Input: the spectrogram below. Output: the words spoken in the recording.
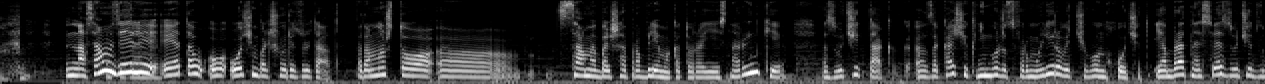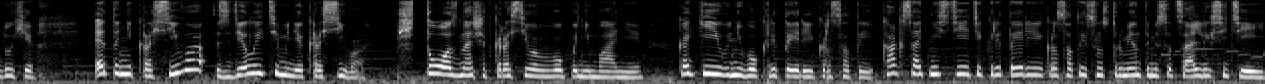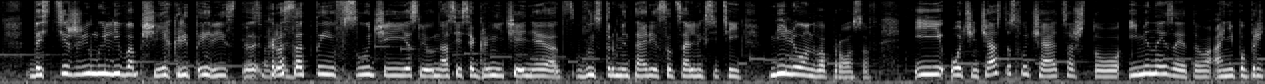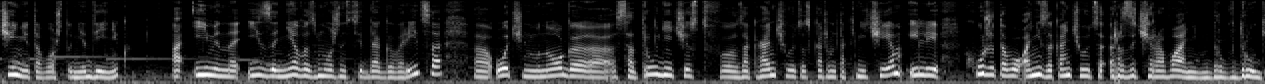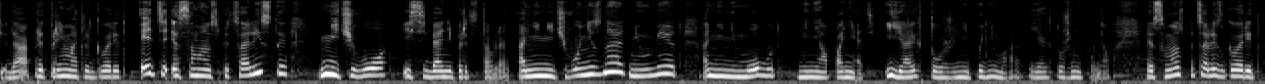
На самом деле это очень большой результат, потому что э, самая большая проблема, которая есть на рынке, звучит так: заказчик не может сформулировать, чего он хочет, и обратная связь звучит в духе: это некрасиво, сделайте мне красиво что значит красиво в его понимании, какие у него критерии красоты, как соотнести эти критерии красоты с инструментами социальных сетей, достижимы ли вообще критерии э, красоты, красоты в случае, если у нас есть ограничения в инструментарии социальных сетей, миллион вопросов. И очень часто случается, что именно из-за этого, а не по причине того, что нет денег, а именно из-за невозможности договориться э, очень много сотрудничеств заканчиваются, скажем так, ничем, или хуже того, они заканчиваются разочарованием друг в друге. Да? Предприниматель говорит, эти SMM-специалисты ничего из себя не представляют. Они ничего не знают, не умеют, они не могут меня понять. И я их тоже не понимаю, я их тоже не понял. SMM-специалист говорит,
